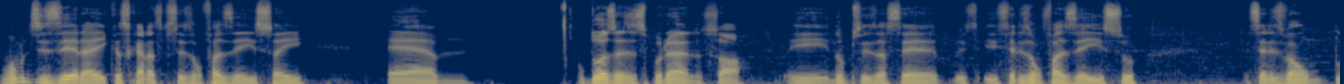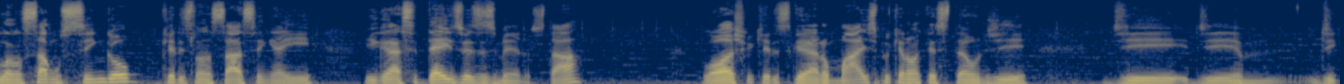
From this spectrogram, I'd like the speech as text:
Vamos dizer aí que os caras precisam fazer isso aí é, duas vezes por ano só. E não precisa ser. E se eles vão fazer isso, se eles vão lançar um single, que eles lançassem aí e ganhassem 10 vezes menos, tá? Lógico que eles ganharam mais porque era uma questão de, de, de, de,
